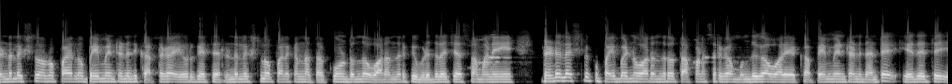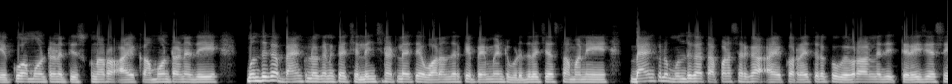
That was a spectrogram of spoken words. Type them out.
రెండు లక్షల రూపాయలు పేమెంట్ అనేది కరెక్ట్గా ఎవరికైతే రెండు లక్షల రూపాయల కన్నా తక్కువ ఉంటుందో వారందరికీ విడుదల చేస్తామని రెండు లక్షలకు పైబడిన వారందరూ తప్పనిసరిగా ముందుగా వారి యొక్క పేమెంట్ అనేది అంటే ఏదైతే ఎక్కువ అమౌంట్ అనేది తీసుకున్నారో ఆ యొక్క అమౌంట్ అనేది ముందుగా బ్యాంకులో కనుక చెల్లించినట్లయితే వారందరికీ పేమెంట్ విడుదల చేస్తామని బ్యాంకులు ముందుగా తప్పనిసరిగా ఆ యొక్క రైతులకు వివరాలు అనేది తెలియజేసి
